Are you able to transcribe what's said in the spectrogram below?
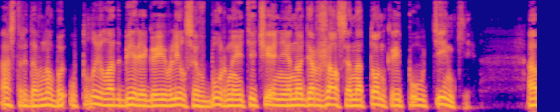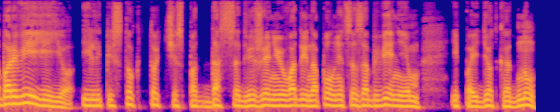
Астры давно бы уплыл от берега и влился в бурное течение, но держался на тонкой паутинке. Оборви ее, и лепесток тотчас поддастся движению воды, наполнится забвением и пойдет ко дну,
